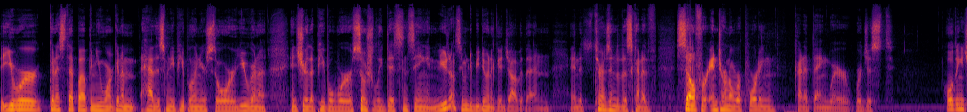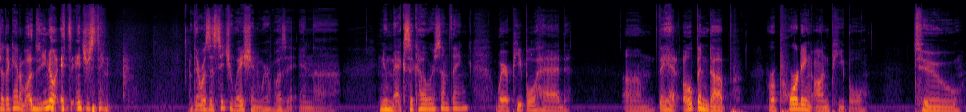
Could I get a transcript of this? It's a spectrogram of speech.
that you were gonna step up and you weren't gonna have this many people in your store. You were gonna ensure that people were socially distancing and you don't seem to be doing a good job at that. And and it turns into this kind of self or internal reporting kind of thing where we're just holding each other accountable. You know it's interesting. There was a situation where was it? In uh, New Mexico or something where people had um, they had opened up reporting on people to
